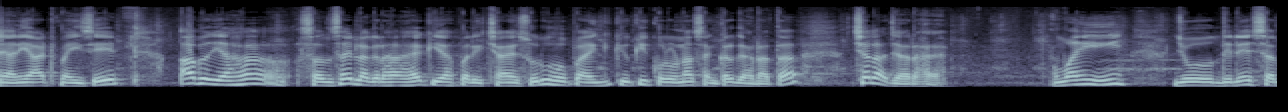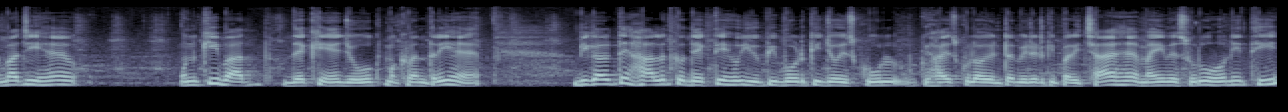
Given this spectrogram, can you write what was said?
यानी आठ मई से। अब यह संशय लग रहा है कि यह परीक्षाएँ शुरू हो पाएँगी क्योंकि कोरोना संकट गहराता चला जा रहा है। वहीं जो दिनेश शर्मा जी हैं, उनकी बात देखें, जो उप मुख्यमंत्री हैं बिगड़ते हालत को देखते हुए यूपी बोर्ड की जो स्कूल, हाई स्कूल और इंटरमीडिएट की परीक्षाएँ हैं, मई में शुरू होनी थी,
